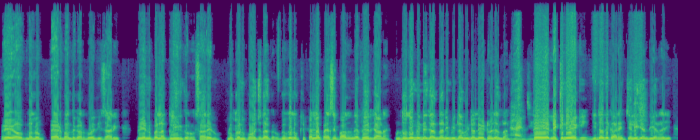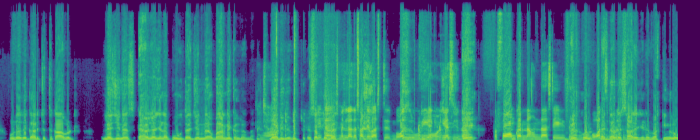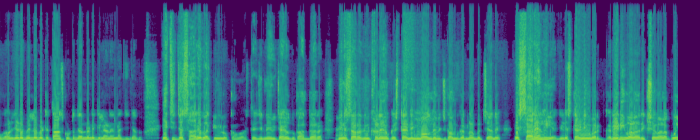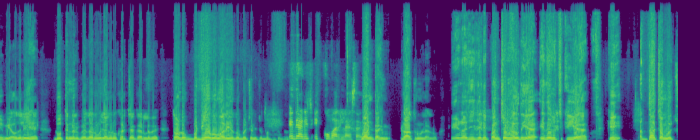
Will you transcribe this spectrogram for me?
ਇਹ ਮਤਲਬ ਐਡ ਬੰਦ ਕਰ ਦਿਓ ਇਹਦੀ ਸਾਰੀ ਵੀ ਇਹਨੂੰ ਪਹਿਲਾਂ ਕਲੀਨ ਕਰੋ ਸਾਰੇ ਨੂੰ ਲੋਕਾਂ ਨੂੰ ਪਹੁੰਚਦਾ ਕਰੋ ਕਿਉਂਕਿ ਲੋਕੀ ਪਹਿਲਾਂ ਪੈਸੇ ਪਾ ਦਿੰਦੇ ਆ, ਫਿਰ ਜਾਣਾ ਹੈ। ਹੁਣ ਦੋ ਦੋ ਮਹੀਨੇ ਜਾਂਦਾ ਨਹੀਂ ਮਹੀਨਾ ਮਹੀਨਾ ਲੇਟ ਹੋ ਜਾਂਦਾ। ਹਾਂਜੀ। ਤੇ ਲੇਕਿਨ ਇਹ ਹੈ ਕਿ ਜਿਨ੍ਹਾਂ ਦੇ ਘਰ ਇਹ ਚਲੀ ਜਾਂਦੀ ਹੈ ਨਾ ਜੀ ਉਹਨਾਂ ਦੇ ਘਰ 'ਚ ਥਕਾਵਟ ਲੇਜ਼ੀਨੈਸ ਇਹੋ ਜਿਹਾ ਜਿਹੜਾ ਭੂਤ ਹੈ ਜਿੰਨ ਬਾਹਰ ਨਿਕਲ ਜਾਂਦਾ। ਬਾਡੀ ਦੇ ਵਿੱਚ ਇਹ ਸਭ ਤੋਂ ਬੈਸਟ ਮੈਨੂੰ ਲੱਗਦਾ ਸਾਡੇ ਵਾਸਤੇ ਬਹੁਤ ਜ਼ਰੂਰੀ ਹੈ ਕਿਉਂਕਿ ਅਸੀਂ ਜਦੋਂ ਪਰਫਾਰਮ ਕਰਨਾ ਹੁੰਦਾ ਸਟੇਜ ਤੇ ਬਿਲਕੁਲ ਬਹੁਤ ਐਦਾਂ ਦੇ ਸਾਰੇ ਜਿਹੜੇ ਵਰਕਿੰਗ ਲੋਕ ਆ ਹੁਣ ਜਿਹੜੇ ਵਿਹਲੇ ਬੈਠੇ ਤਾਂਸ ਕੁੱਟਦੇ ਉਹਨਾਂ ਨੇ ਕੀ ਲੈਣਾ ਇਹਨਾਂ ਚੀਜ਼ਾਂ ਤੋਂ? ਇਹ ਚੀਜ਼ਾਂ ਸਾਰੇ ਵਰਕਿੰਗ ਲੋਕਾਂ ਵਾਸਤੇ ਜਿੰਨੇ ਵੀ ਚਾਹੇ ਉਹ ਦੁਕਾਨਦਾਰ ਹੈ। ਜਿਹਨੇ ਸਾਰਾ ਦਿਨ ਖੜੇ ਹੋ ਕੇ ਸਟੈਂਡਿੰਗ ਮਾਲ ਦੇ ਵਿੱਚ ਕੰਮ ਕਰਨਾ ਬੱਚਿਆਂ ਨੇ ਇਹ ਸਾਰਿਆਂ ਲਈ ਹੈ ਜਿਹੜੇ ਸਟੈਂਡਿੰਗ ਵਰਕ ਰੇੜੀ ਵਾਲਾ ਰਿਕਸ਼ੇ ਵਾਲਾ ਕੋਈ ਵੀ ਹੈ ਉਹਦੇ ਲਈ ਇਹ 2-3 ਰੁਪਏ ਦਾ ਰੋਜ਼ ਅਗਰ ਉਹ ਖਰਚਾ ਕਰ ਲਵੇ ਤਾਂ ਉਹਨੂੰ ਵੱਡੀਆਂ ਬਿਮਾਰੀਆਂ ਤੋਂ ਬਚਣ ਚ ਮਦਦ ਇਹ ਮਿਲਦੀ ਦਿਹਾੜੀ ਚ ਇੱਕੋ ਵਾਰੀ ਲੈ ਸਕਦੇ ਵਨ ਟਾਈਮ ਰਾਤ ਨੂੰ ਲੈ ਲਓ। ਇਹ ਨਾ ਜੀ ਜਿਹੜੀ ਪੰਚਮ ਹਲਦੀ ਹੈ ਇਹਦੇ ਵਿੱਚ ਕੀ ਹੈ ਕਿ ਅੱਧਾ ਚਮਚ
